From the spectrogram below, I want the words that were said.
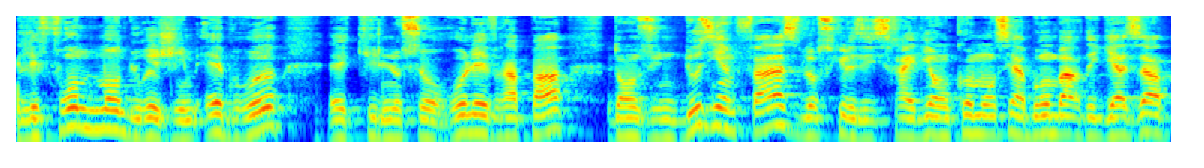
les fondements du régime hébreu, et qu'il ne se relèvera pas. Dans une deuxième phase, lorsque les Israéliens ont commencé à bombarder Gaza,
